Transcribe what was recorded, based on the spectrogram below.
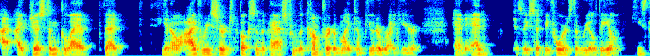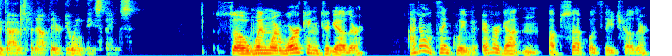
I, I just am glad that, you know, I've researched books in the past from the comfort of my computer right here. And Ed, as I said before, is the real deal. He's the guy who's been out there doing these things. So when we're working together, I don't think we've ever gotten upset with each other.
